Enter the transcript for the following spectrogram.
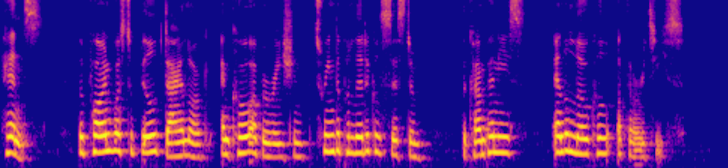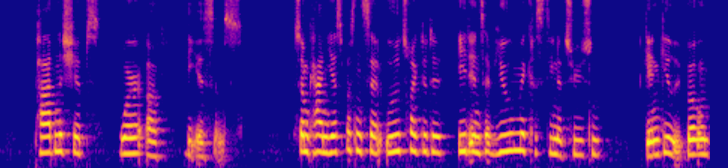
Hence, the point was to build dialogue and cooperation between the political system, the companies, and the local authorities. Partnerships were of the essence. Som Karen Jespersen selv udtrykte det i et interview med Christina Thyssen, gengivet i bogen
